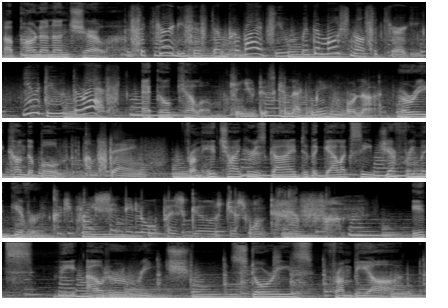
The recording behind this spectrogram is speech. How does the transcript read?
Aparna Nancherla, The security system provides you with emotional security. You do the rest. Echo Kellum, Can you disconnect me or not? Hari Kondabolu. I'm staying. From Hitchhiker's Guide to the Galaxy, Geoffrey McGivern. Could you play Cyndi Lauper's Girls Just Want to Have Fun? It's The Outer Reach Stories from Beyond.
